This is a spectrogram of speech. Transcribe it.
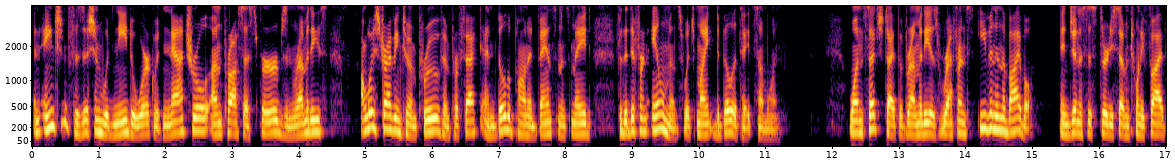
an ancient physician would need to work with natural, unprocessed herbs and remedies, always striving to improve and perfect and build upon advancements made for the different ailments which might debilitate someone. One such type of remedy is referenced even in the Bible. In Genesis 37:25,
